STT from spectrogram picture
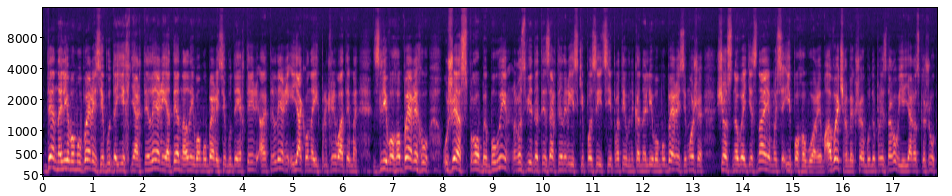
де на лівому березі буде їхня артилерія, де на лівому березі буде арти- артилерія, і як вона їх прикриватиме з лівого берегу. Уже спроби були розвідати з артилерійські позиції противника на лівому березі. Може, щось нове дізнаємося і поговоримо. А вечором, якщо я буду при здоров'ї, я розкажу,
